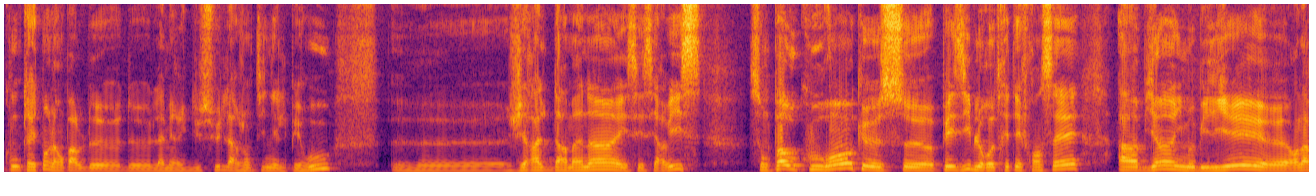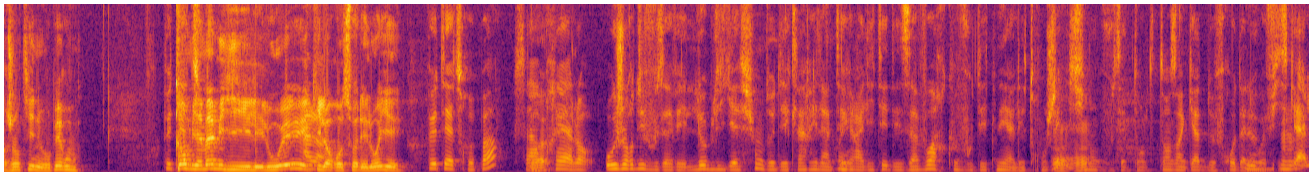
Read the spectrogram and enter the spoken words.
Concrètement, là, on parle de, de l'Amérique du Sud, l'Argentine et le Pérou. Euh, Gérald Darmanin et ses services sont pas au courant que ce paisible retraité français a un bien immobilier euh, en Argentine ou au Pérou. Quand bien même il est loué et Alors. qu'il en reçoit des loyers. Peut-être pas. Ça, Ouais. Après, alors aujourd'hui, vous avez l'obligation de déclarer l'intégralité des avoirs que vous détenez à l'étranger, Mhm. sinon vous êtes dans, dans un cadre de fraude à la Mhm. loi fiscale.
